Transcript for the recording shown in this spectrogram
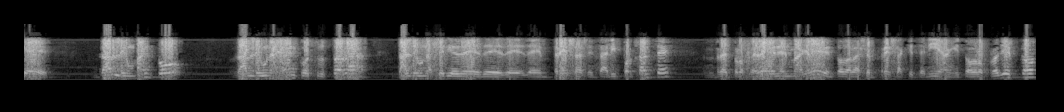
es darle un banco, darle una gran constructora, darle una serie de, de- de- empresas y tal importantes, retroceder en el Magreb en todas las empresas que tenían y todos los proyectos,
